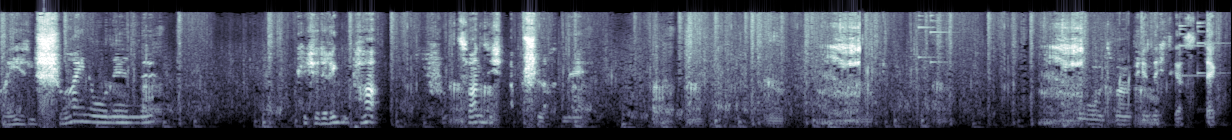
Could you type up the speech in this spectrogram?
Oh, hier sind Schweine ohne Ende. Ich hier direkt ein paar 20 abschlachten, ey. Oh, uns mal ein 64er Stack.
